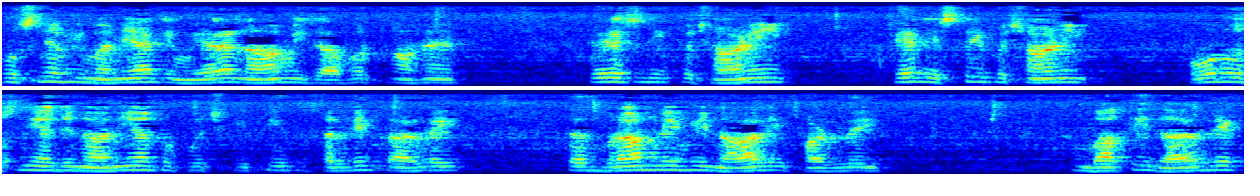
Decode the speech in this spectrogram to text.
ਉਸਨੇ ਵੀ ਮੰਨਿਆ ਕਿ ਮੇਰਾ ਨਾਮ ਹੀ ਜਾਬਰ ਖਾਨ ਹੈ। ਫਿਰ ਇਸ ਦੀ ਪਛਾਣੀ, ਫਿਰ ਇਸਤਰੀ ਪਛਾਣੀ। ਹੋਰ ਉਸ ਦੀਆਂ ਜਨਾਨੀਆਂ ਤੋਂ ਪੁੱਛ ਕੀਤੀ ਤਸੱਲੀ ਕਰ ਲਈ ਤਦ ਬ੍ਰਾਹਮਣੀ ਵੀ ਨਾਲ ਹੀ ਫੜ ਲਈ। ਬਾਕੀ ਘਰ ਦੇ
